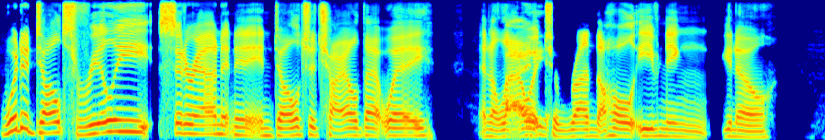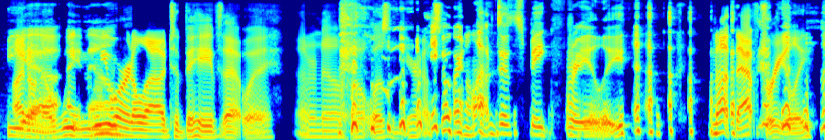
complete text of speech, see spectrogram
would adults really sit around and indulge a child that way and allow I- it to run the whole evening? You know, I don't know. We know. we weren't allowed to behave that way. I don't know how it was in your house. you weren't allowed to speak freely. Not that freely.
